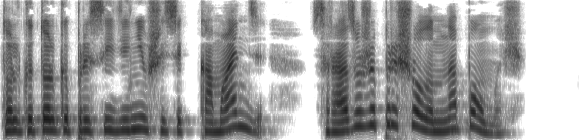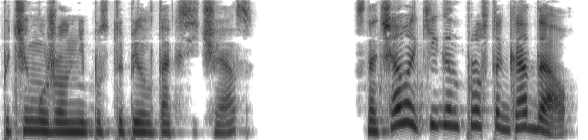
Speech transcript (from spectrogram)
только-только присоединившийся к команде, сразу же пришел им на помощь. Почему же он не поступил так сейчас? Сначала Киган просто гадал,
